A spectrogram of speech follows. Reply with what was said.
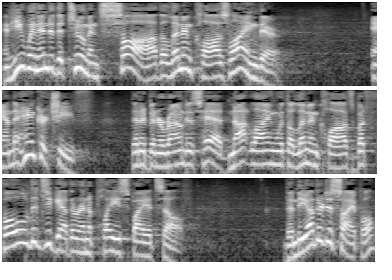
And he went into the tomb and saw the linen cloths lying there and the handkerchief that had been around his head, not lying with the linen cloths, but folded together in a place by itself. Then the other disciple,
